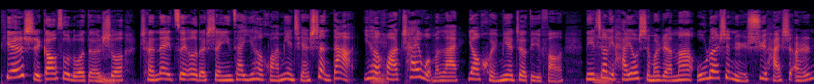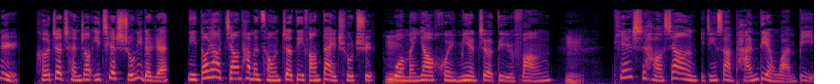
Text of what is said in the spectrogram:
天使告诉罗德说：“嗯、城内罪恶的声音在耶和华面前甚大，耶和华差我们来要毁灭这地方。你这里还有什么人吗？无论是女婿还是儿女，和这城中一切属你的人，你都要将他们从这地方带出去。嗯、我们要毁灭这地方。”嗯，天使好像已经算盘点完毕，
